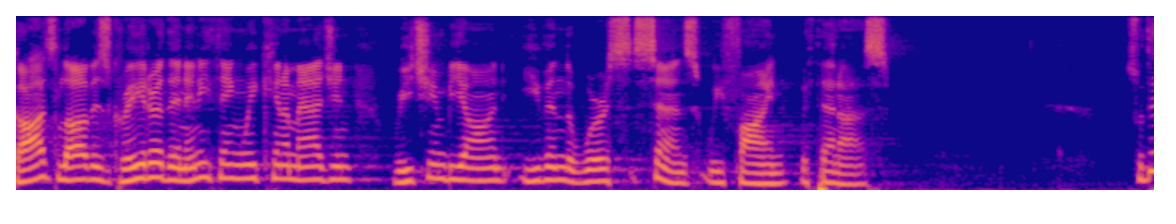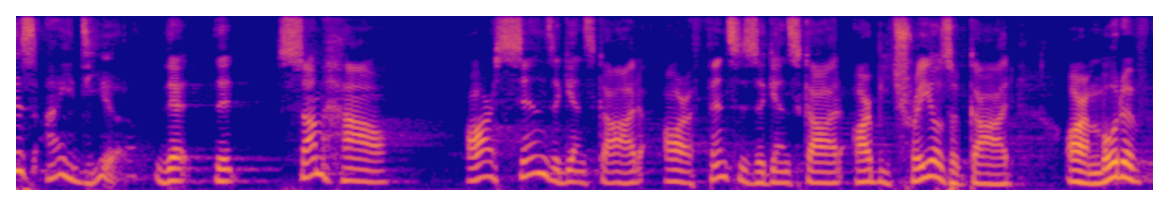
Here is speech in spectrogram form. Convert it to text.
God's love is greater than anything we can imagine, reaching beyond even the worst sins we find within us. So this idea that, that somehow our sins against God, our offenses against God, our betrayals of God are a motive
